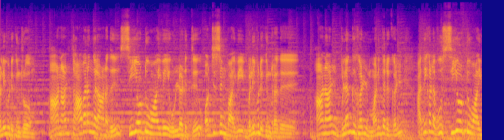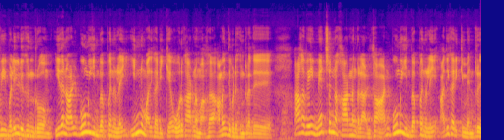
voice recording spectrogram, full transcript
வெளிவிடுகின்றோம். ஆனால் தாவரங்களானது CO2 வாயுவை உள்ளெடுத்து ஒட்சிசன் வாயுவை வெளிவிடுகின்றது. ஆனால் விலங்குகள் மனிதர்கள் அதிகளவு CO2 வாயுவை வெளியிடுகின்றோம். இதனால் பூமியின் வெப்பநிலை இன்னும் அதிகரிக்க ஒரு காரணமாக அமைந்து விடுகின்றது ஆகவே மேற்சொன்ன காரணங்களால் தான் பூமியின் வெப்பநிலை அதிகரிக்கும் என்று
